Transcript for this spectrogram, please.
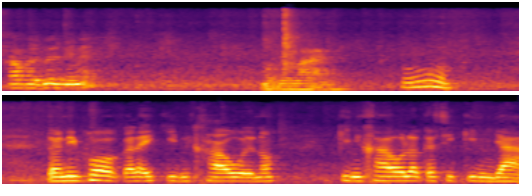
เข้าไปเพิ่มได้ไหมหมดเวลาโอ้ตอนนี้พ่อก็ได้กินข้าวเลยเนาะ กินข้าวแล้วก็สิกินยา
